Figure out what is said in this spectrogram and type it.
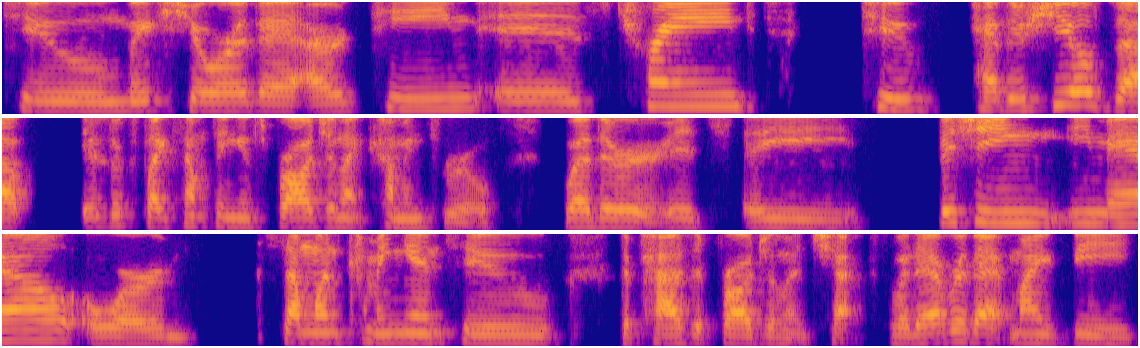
to make sure that our team is trained to have their shields up. It looks like something is fraudulent coming through whether it's a phishing email or someone coming in to deposit fraudulent checks, whatever that might be.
